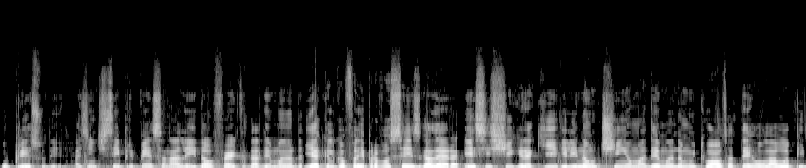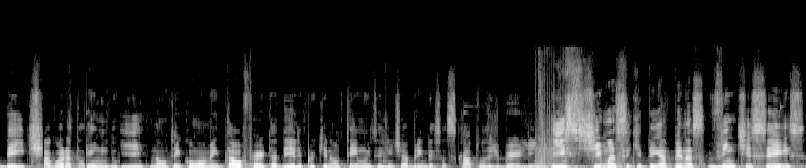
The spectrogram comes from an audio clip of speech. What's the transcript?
o preço dele. A gente sempre pensa na lei da oferta e da demanda, e é aquilo que eu falei para vocês, galera. Esse sticker aqui, ele não tinha uma demanda muito alta até rolar o update. Agora tá tendo. E não tem como aumentar a oferta dele, porque não tem muita gente abrindo essas cápsulas de Berlim. Estima-se que tem apenas 26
